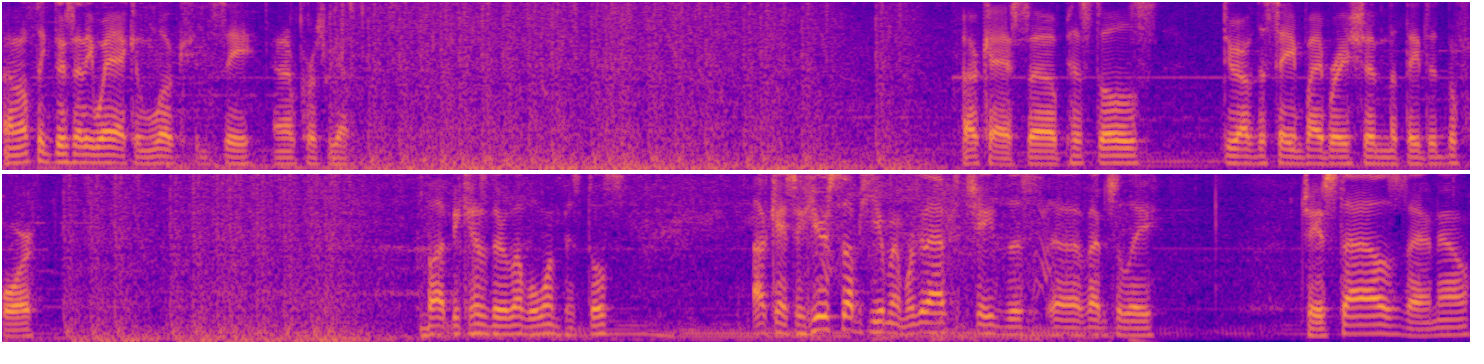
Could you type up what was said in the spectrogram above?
I don't think there's any way I can look and see. And of course we got... Okay, so pistols do have the same vibration that they did before. But because they're level 1 pistols... Okay, so here's Subhuman. We're gonna have to change this uh, eventually. Change styles, I know.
